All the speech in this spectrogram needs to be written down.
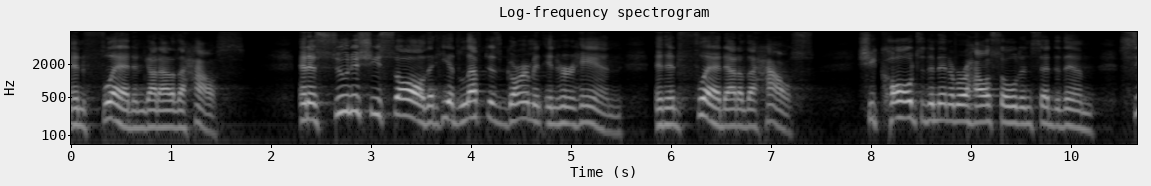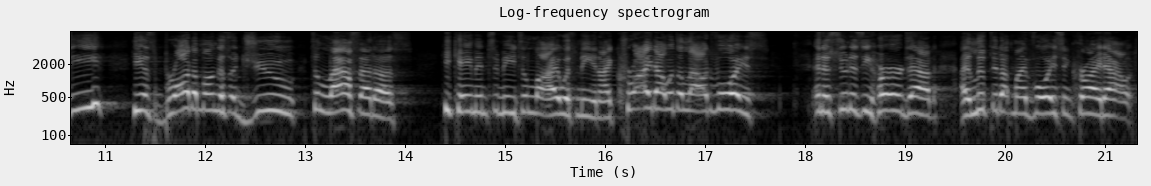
and fled and got out of the house. And as soon as she saw that he had left his garment in her hand and had fled out of the house, she called to the men of her household and said to them, See, he has brought among us a Jew to laugh at us. He came into me to lie with me, and I cried out with a loud voice. And as soon as he heard that, I lifted up my voice and cried out.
